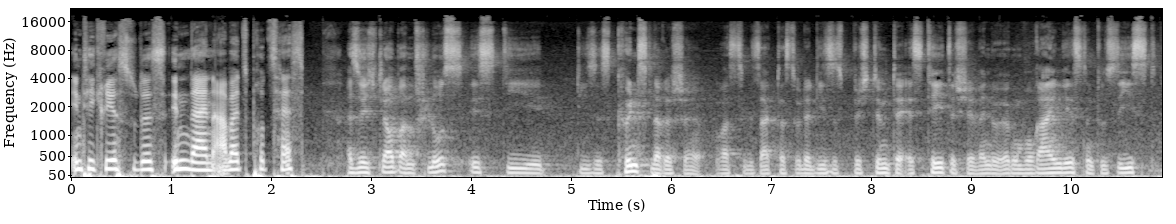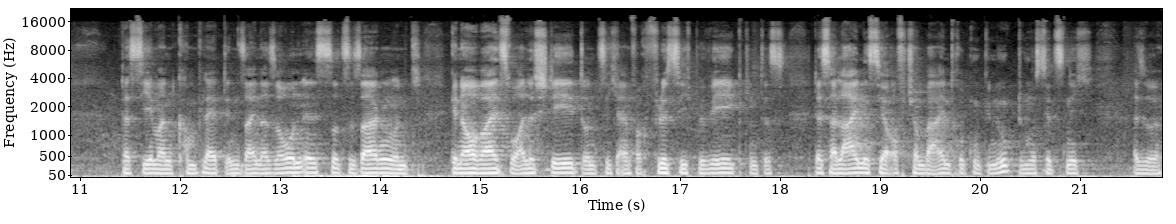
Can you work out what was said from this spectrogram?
integrierst du das in deinen Arbeitsprozess? Also ich glaube, am Schluss ist die, dieses Künstlerische, was du gesagt hast, oder dieses bestimmte Ästhetische, wenn du irgendwo reingehst und du siehst, dass jemand komplett in seiner Zone ist sozusagen und genau weiß, wo alles steht und sich einfach flüssig bewegt und das, das allein ist ja oft schon beeindruckend genug. Du musst jetzt nicht, also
